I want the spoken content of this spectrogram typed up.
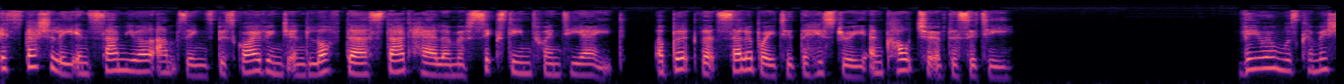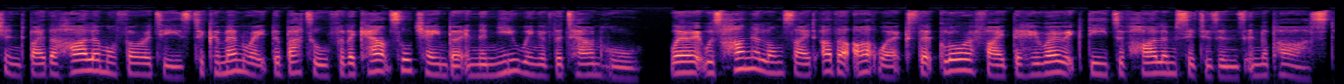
especially in Samuel Ampzing's Beschrijving and Lof der Stad Haarlem of 1628, a book that celebrated the history and culture of the city. Vroom was commissioned by the Haarlem authorities to commemorate the battle for the council chamber in the new wing of the town hall, where it was hung alongside other artworks that glorified the heroic deeds of Haarlem citizens in the past.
